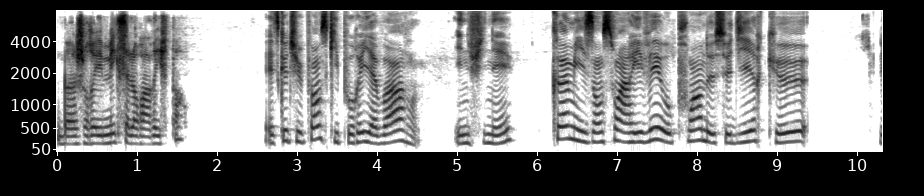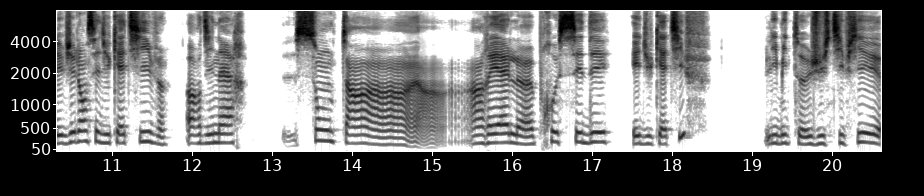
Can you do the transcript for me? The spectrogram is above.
bah j'aurais aimé que ça leur arrive pas. Est-ce que tu penses qu'il pourrait y avoir, in fine, comme ils en sont arrivés au point de se dire que les violences éducatives ordinaires sont un, réel procédé éducatif, limite justifié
